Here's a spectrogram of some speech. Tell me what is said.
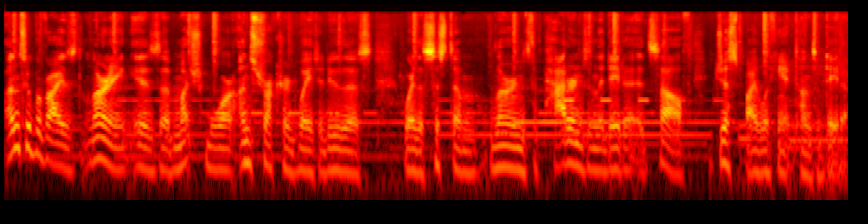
Unsupervised learning is a much more unstructured way to do this, where the system learns the patterns in the data itself just by looking at tons of data.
